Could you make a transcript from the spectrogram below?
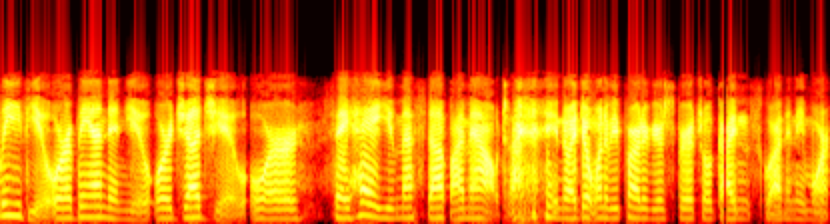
leave you or abandon you or judge you or say, hey, you messed up, I'm out. you know, I don't want to be part of your spiritual guidance squad anymore.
